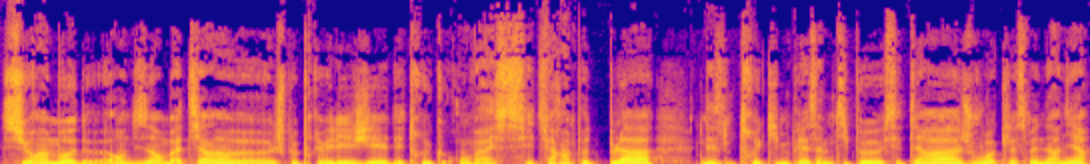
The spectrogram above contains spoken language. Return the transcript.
sur un mode euh, en disant, bah tiens, euh, je peux privilégier des trucs, on va essayer de faire un peu de plat, des trucs qui me plaisent un petit peu, etc. Je vois que la semaine dernière,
